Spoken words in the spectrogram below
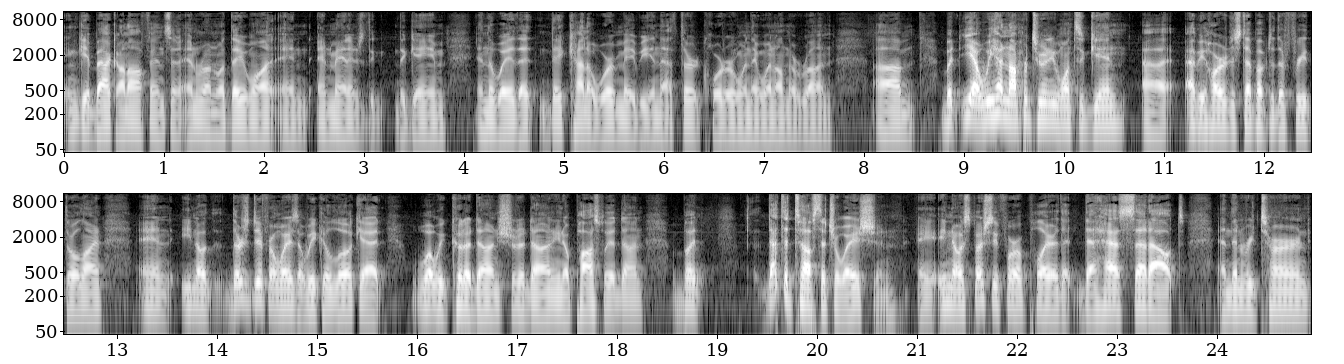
and get back on offense and, and, run what they want and and manage the the game in the way that they kind of were maybe in that third quarter when they went on the run. Um, but yeah, we had an opportunity once again. Uh, Abby Harder to step up to the free throw line, and you know, there's different ways that we could look at what we could have done, should have done, you know, possibly have done. But that's a tough situation, you know, especially for a player that, that has set out and then returned.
